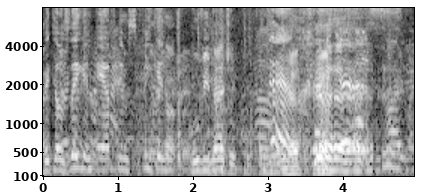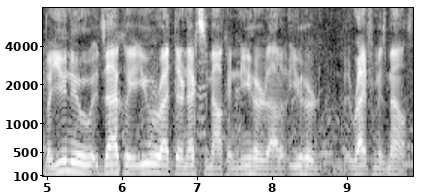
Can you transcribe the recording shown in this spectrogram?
Because they can have him speaking. Movie magic. Yes, Yeah. yes. But you knew exactly. You were right there next to Malcolm. And you heard out of, you heard right from his mouth.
